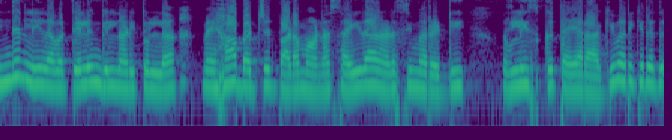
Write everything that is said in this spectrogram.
இந்த நிலையில் அவர் தெலுங்கில் நடித்துள்ள மெகா பட்ஜெட் படமான சைரா நரசிம்ம ரெட்டி ரிலீஸ்க்கு தயாராகி வருகிறது.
